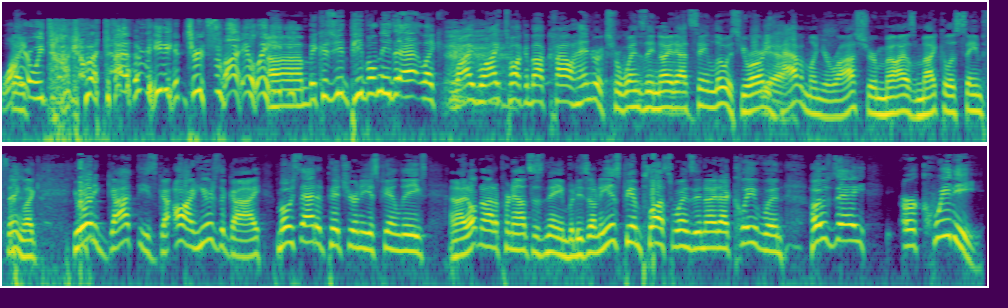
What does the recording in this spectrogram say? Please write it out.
Why Like, are we talking about Tyler Beede and Drew Smyly? Um, because you, people need to act like why why talk about Kyle Hendricks for Wednesday night at St. Louis? You already Yeah. have him on your roster. Miles Mikolas, same thing. Like you already got these guys. All right, here's the guy, most added pitcher in ESPN leagues, and I don't know how to pronounce his name, but he's on ESPN Plus Wednesday night at Cleveland. Jose Urquidy.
